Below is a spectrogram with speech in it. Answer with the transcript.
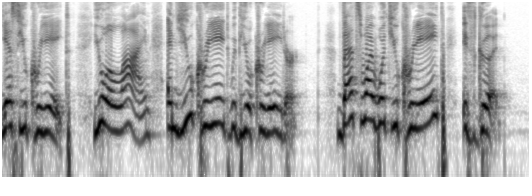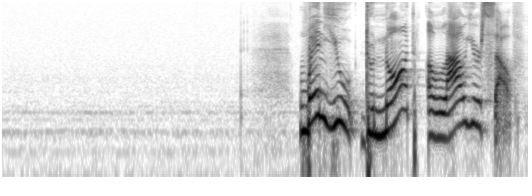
yes, you create. You align and you create with your creator. That's why what you create is good. When you do not allow yourself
